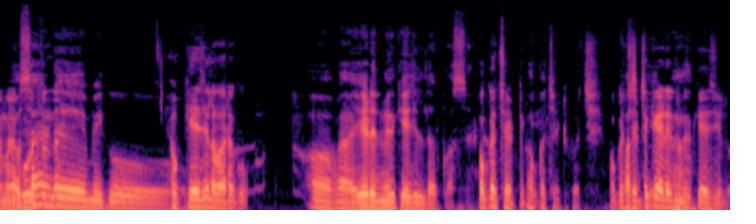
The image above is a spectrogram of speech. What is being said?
ఏమైనా మీకు ఒక కేజీల వరకు. ఒక ఏడెనిమిది కేజీల వరకు వస్తాయి. ఒక చెట్టుకి. ఒక చెట్టుకు వచ్చి ఒక చెట్టుకి. ఏడెనిమిది కేజీలు.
